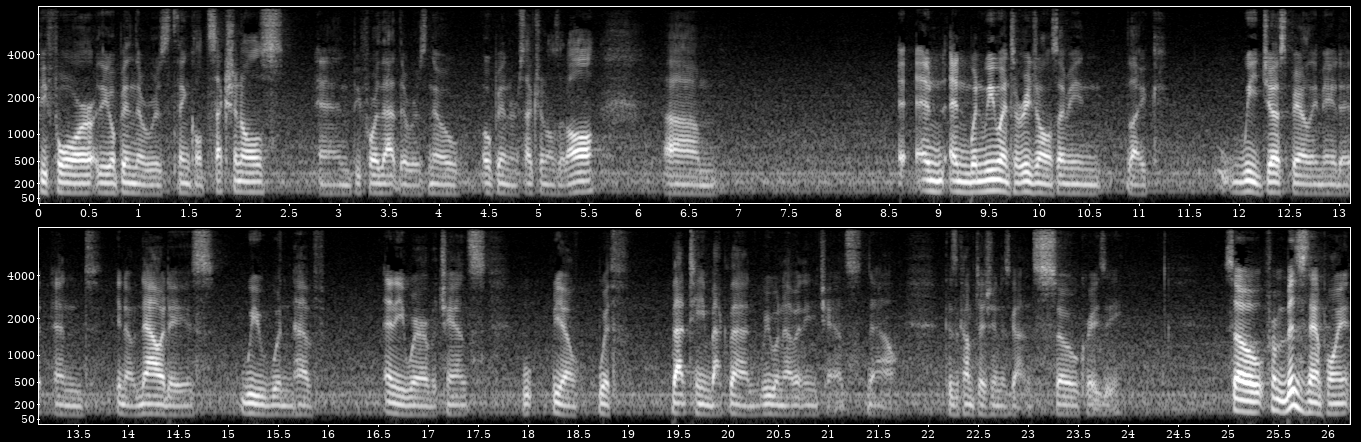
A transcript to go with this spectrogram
before the Open, there was a thing called sectionals, and before that, there was no Open or sectionals at all. Um, and and when we went to regionals, I mean, like, we just barely made it, and you know, nowadays we wouldn't have anywhere of a chance. You know, with that team back then, we wouldn't have any chance now because the competition has gotten so crazy. So from a business standpoint,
